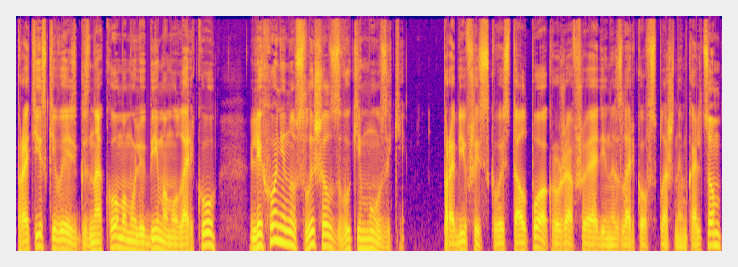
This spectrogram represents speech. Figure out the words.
протискиваясь к знакомому любимому ларьку, Лихонин услышал звуки музыки. Пробившись сквозь толпу, окружавшую один из ларьков сплошным кольцом,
